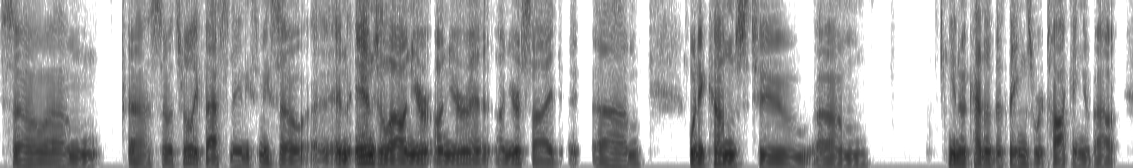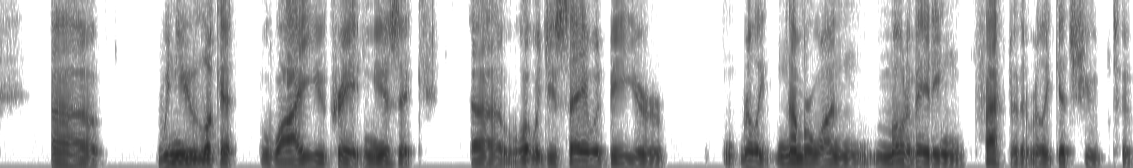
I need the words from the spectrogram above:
So um uh, so it's really fascinating to me. So uh, and angela on your on your on your side um when it comes to um you know kind of the things we're talking about uh when you look at why you create music uh what would you say would be your really number one motivating factor that really gets you to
